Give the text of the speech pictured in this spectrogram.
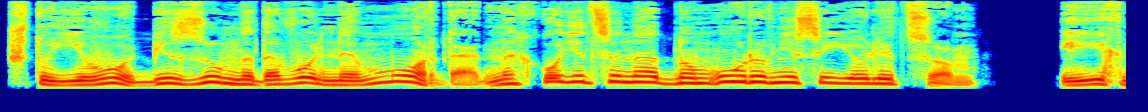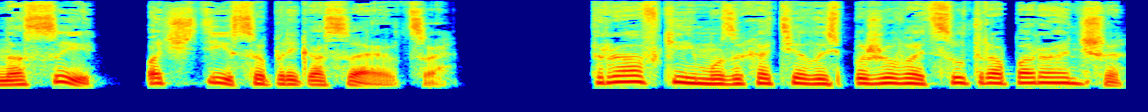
что его безумно довольная морда находится на одном уровне с ее лицом, и их носы почти соприкасаются. Травки ему захотелось пожевать с утра пораньше.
